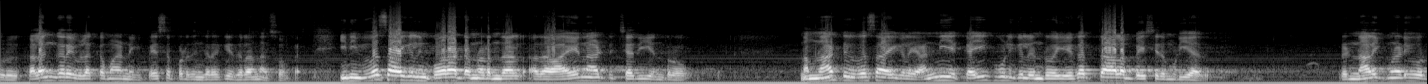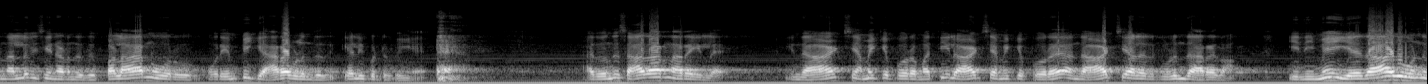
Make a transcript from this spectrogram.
ஒரு கலங்கரை விளக்கமாக இன்னைக்கு பேசப்படுதுங்கிறதுக்கு இதெல்லாம் நான் சொல்கிறேன் இனி விவசாயிகளின் போராட்டம் நடந்தால் அதை அயநாட்டு சதி என்றோ நம் நாட்டு விவசாயிகளை அந்நிய கைகூலிகள் என்றோ எகத்தாளம் பேசிட முடியாது. ரெண்டு நாளைக்கு முன்னாடி ஒரு நல்ல விஷயம் நடந்தது. பலார்னு ஒரு ஒரு எம்பிக்கு அறை விழுந்தது. கேள்விப்பட்டிருப்பீங்க. அது வந்து சாதாரண அறை இல்லை. இந்த ஆட்சி அமைக்க போகிற மத்தியில் ஆட்சி அமைக்க போகிற அந்த ஆட்சியாளருக்கு விழுந்த அறை தான். இனிமேல் ஏதாவது ஒன்று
